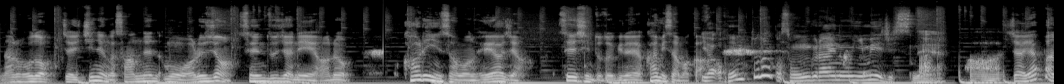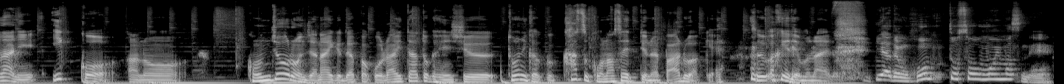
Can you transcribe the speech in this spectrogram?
なるほど。じゃあ1年が3年だ。もうあれじゃん。先祖じゃねえや。あの、カリン様の部屋じゃん。精神と時の部屋、神様か。いや、本当なんかそんぐらいのイメージっすね。ああ、じゃあやっぱ何？一個、あの、根性論じゃないけど、やっぱこう、ライターとか編集、とにかく数こなせっていうのはやっぱあるわけ？そういうわけでもないの。いや、でも本当そう思いますね。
